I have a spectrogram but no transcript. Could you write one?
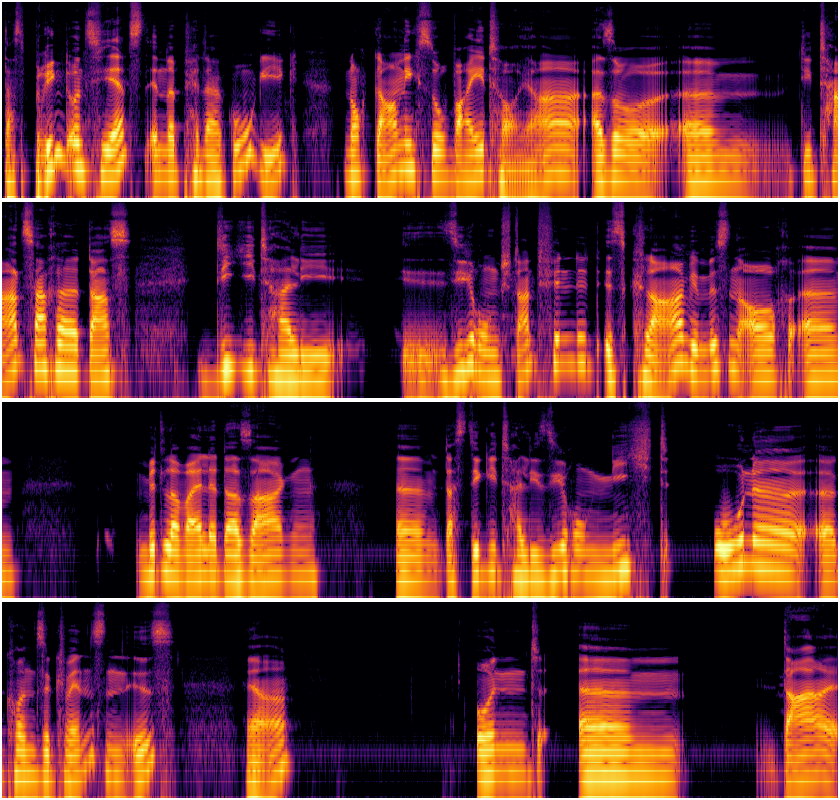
Das bringt uns jetzt in der Pädagogik noch gar nicht so weiter. Ja, also ähm, die Tatsache, dass Digitalisierung stattfindet, ist klar. Wir müssen auch ähm, mittlerweile da sagen, ähm, dass Digitalisierung nicht ohne äh, Konsequenzen ist, ja. Und ähm, da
